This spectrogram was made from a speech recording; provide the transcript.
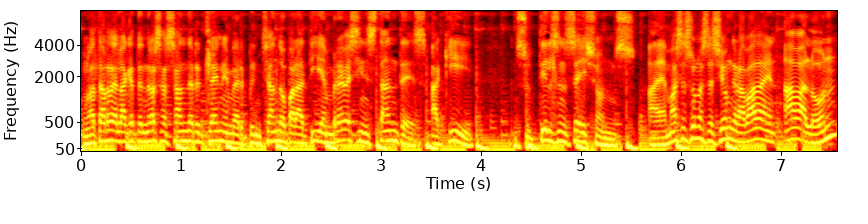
una tarde en la que tendrás a Sander Kleinenberg pinchando para ti en breves instantes aquí en Sutil Sensations. Además es una sesión grabada en Avalon,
